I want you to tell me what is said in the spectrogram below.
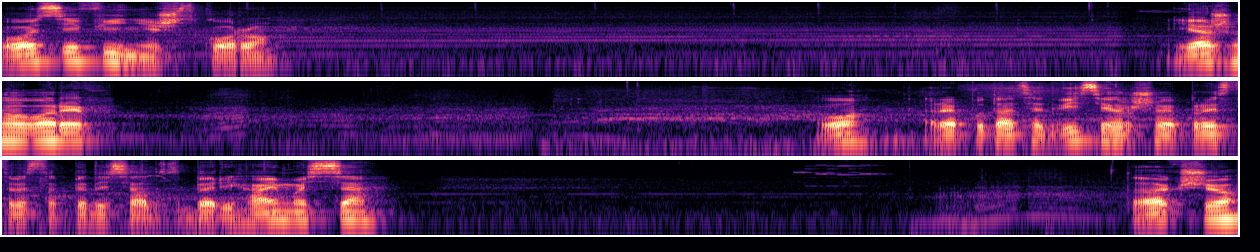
Ось і фініш скоро. Я ж говорив. О, репутація 200, грошовий приз 350. Зберігаємося. Так що,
